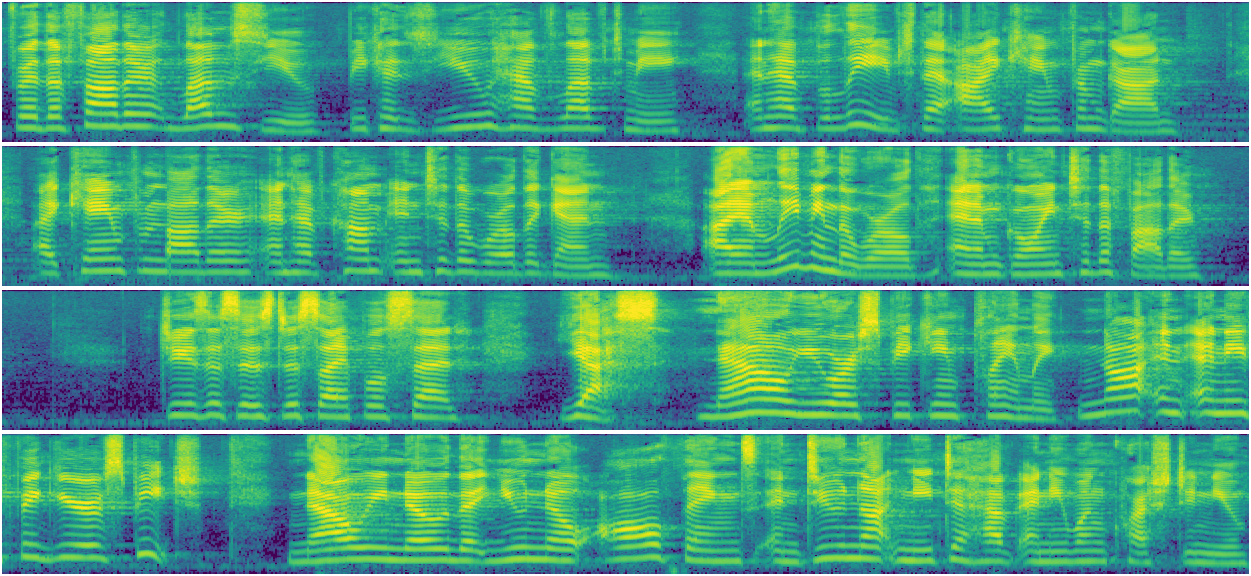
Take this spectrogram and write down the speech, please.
for the Father loves you because you have loved me and have believed that I came from God. I came from the Father and have come into the world again. I am leaving the world and am going to the Father. Jesus' disciples said, Yes, now you are speaking plainly, not in any figure of speech. Now we know that you know all things and do not need to have anyone question you.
